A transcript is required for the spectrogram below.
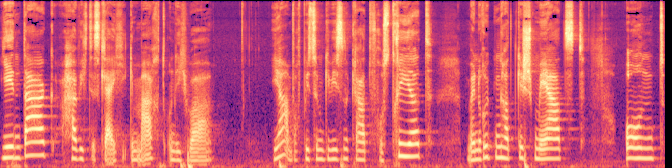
Jeden Tag habe ich das Gleiche gemacht und ich war ja einfach bis zu einem gewissen Grad frustriert. Mein Rücken hat geschmerzt und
